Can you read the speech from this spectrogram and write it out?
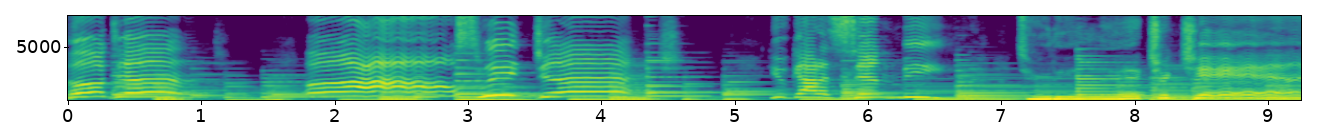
oh, Judge, oh, sweet Judge, you gotta send me to the electric chair.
